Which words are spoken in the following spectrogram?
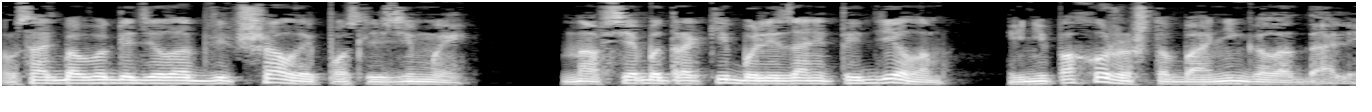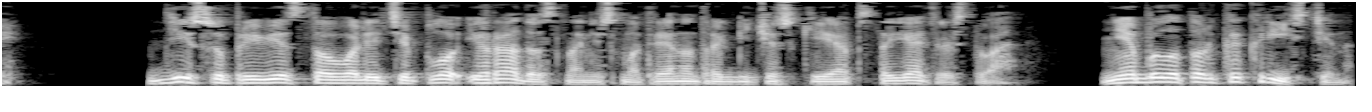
Усадьба выглядела обветшалой после зимы, но все батраки были заняты делом, и не похоже, чтобы они голодали. Дису приветствовали тепло и радостно, несмотря на трагические обстоятельства. Не было только Кристин.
